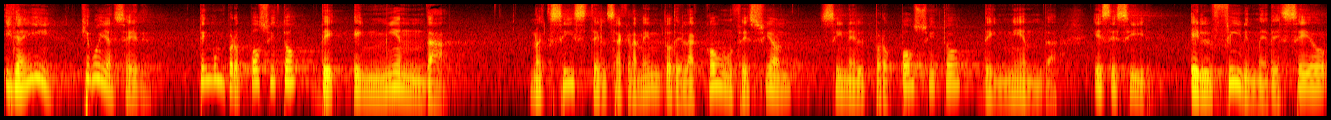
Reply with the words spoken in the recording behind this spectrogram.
Y de ahí, ¿qué voy a hacer? Tengo un propósito de enmienda. No existe el sacramento de la confesión sin el propósito de enmienda, es decir, el firme deseo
